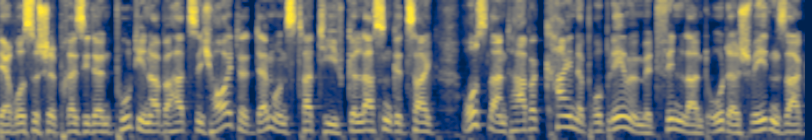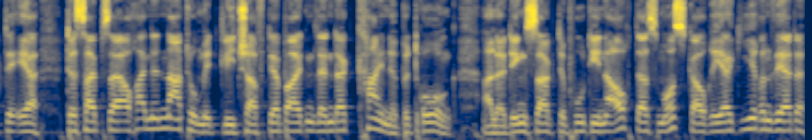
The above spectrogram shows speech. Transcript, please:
Der russische Präsident Putin aber hat sich heute demonstrativ gelassen gezeigt. Russland habe keine Probleme mit Finnland oder Schweden, sagte er. Deshalb sei auch eine NATO-Mitgliedschaft der beiden Länder keine Bedrohung. Allerdings sagte Putin auch, dass Moskau reagieren werde,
